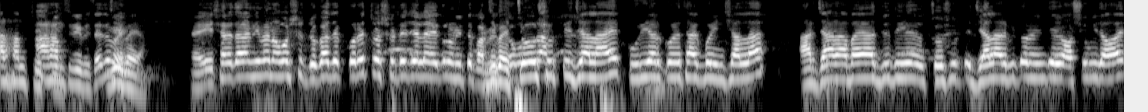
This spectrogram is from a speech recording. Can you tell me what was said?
আর হাম আর হাম থ্রি পিস তাই তো ভাই? ভাইয়া। হ্যাঁ, এছাড়া যারা নিবেন অবশ্যই যোগাযোগ করে চৌষট্টি জেলা এগুলো নিতে পারবে জি ভাই চৌষট্টি জেলায় কুরিয়ার করে থাকব ইনশাল্লাহ আর যারা ভাইয়া যদি চৌষট্টি জেলার ভিতরে নিতে অসুবিধা হয়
